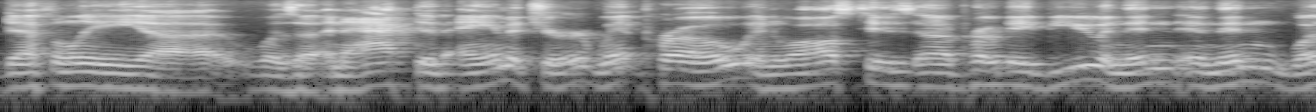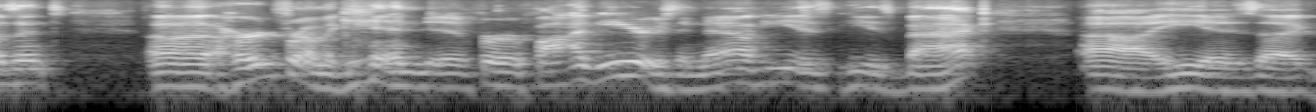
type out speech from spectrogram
definitely uh, was a, an active amateur. Went pro and lost his uh, pro debut, and then and then wasn't. Uh, heard from again for five years, and now he is he is back. Uh, he has uh,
